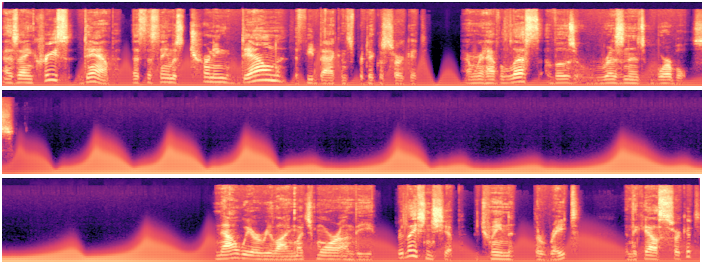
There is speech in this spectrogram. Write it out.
As I increase damp, that's the same as turning down the feedback in this particular circuit, and we're going to have less of those resonant warbles. Now we are relying much more on the relationship between the rate in the chaos circuit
